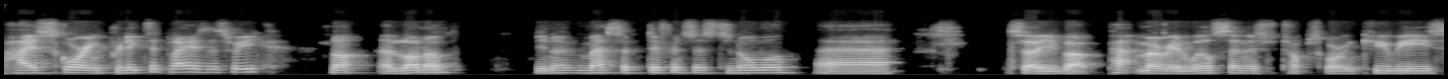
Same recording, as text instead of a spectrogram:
highest scoring predicted players this week. not a lot of, you know, massive differences to normal. Uh, so you've got Pat Murray and Wilson as your top scoring QBs,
